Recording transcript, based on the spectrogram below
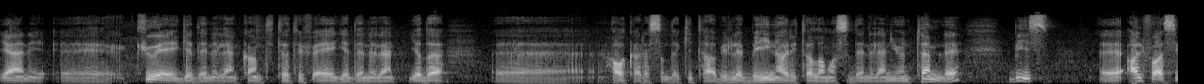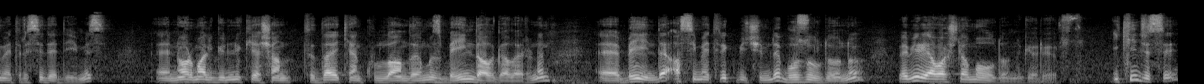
Yani e, QEEG denilen, kantitatif EEG denilen ya da e, halk arasındaki tabirle beyin haritalaması denilen yöntemle biz e, alfa asimetrisi dediğimiz e, normal günlük yaşantıdayken kullandığımız beyin dalgalarının e, beyinde asimetrik biçimde bozulduğunu ve bir yavaşlama olduğunu görüyoruz. İkincisi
